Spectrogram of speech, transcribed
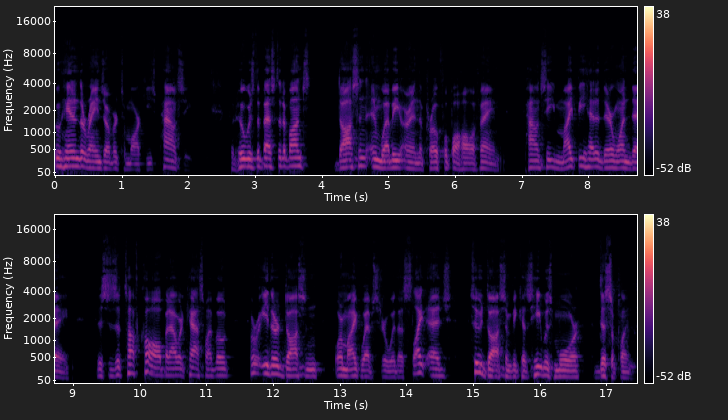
who handed the reins over to Maurkice Pouncey. But who was the best of the bunch? Dawson and Webby are in the Pro Football Hall of Fame. Pouncey might be headed there one day. This is a tough call, but I would cast my vote for either Dawson or Mike Webster with a slight edge to Dawson because he was more disciplined.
